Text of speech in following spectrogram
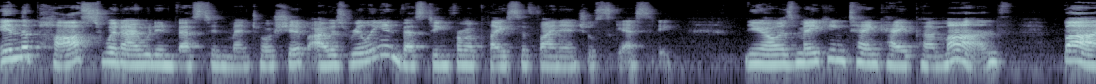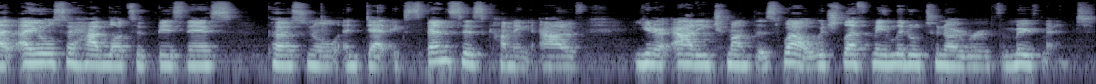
In the past, when I would invest in mentorship, I was really investing from a place of financial scarcity. You know, I was making 10K per month, but I also had lots of business, personal, and debt expenses coming out of, you know, out each month as well, which left me little to no room for movement.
